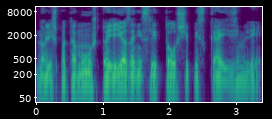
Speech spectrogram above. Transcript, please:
но лишь потому, что ее занесли толще песка и земли.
